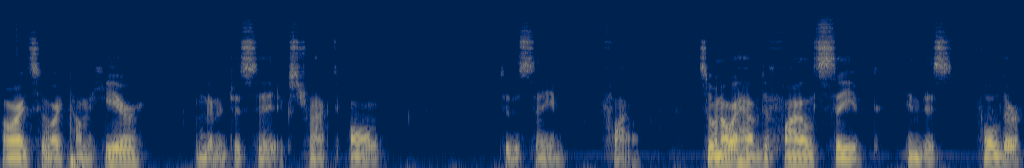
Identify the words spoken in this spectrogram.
All right, so I come here. I'm going to just say extract all to the same file. So now I have the file saved in this folder.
